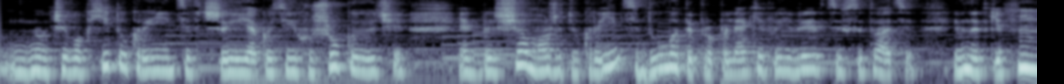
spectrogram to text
ну чи в обхід українців, чи якось їх ошукуючи. Якби що можуть українці думати про поляків і євреїв в цих ситуаціях? І вони такі, хм,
